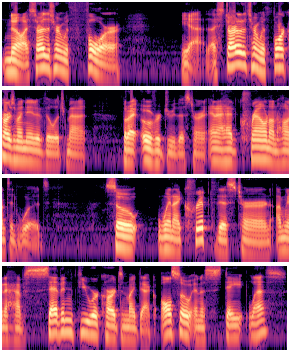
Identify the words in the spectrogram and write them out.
No, I started the turn with four. Yeah, I started the turn with four cards in my native village mat, but I overdrew this turn, and I had Crown on Haunted Woods. So when I crypt this turn, I'm going to have seven fewer cards in my deck, also in a state less.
